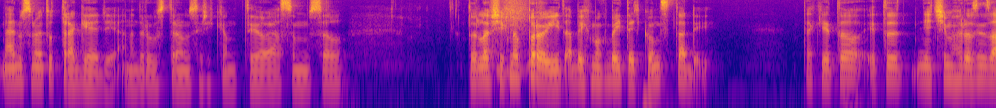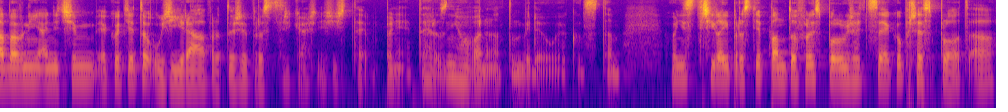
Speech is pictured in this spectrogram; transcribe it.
na jednu stranu je to tragédie a na druhou stranu si říkám, ty já jsem musel tohle všechno projít, abych mohl být teď konc tady. Tak je to, je to něčím hrozně zábavný a něčím jako tě to užírá, protože prostě říkáš, ježiš, to je úplně, to je hrozný hovado na tom videu, jako co tam, oni střílejí prostě pantofly spolužačce jako přes plot a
